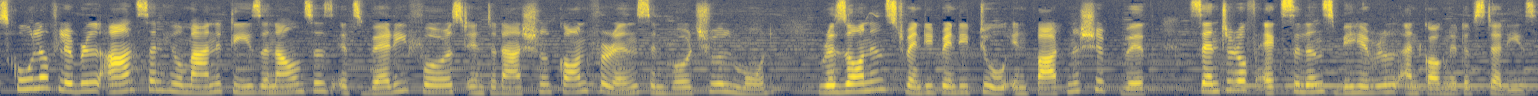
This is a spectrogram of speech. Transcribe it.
School of Liberal Arts and Humanities announces its very first international conference in virtual mode, Resonance 2022, in partnership with Center of Excellence Behavioral and Cognitive Studies.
